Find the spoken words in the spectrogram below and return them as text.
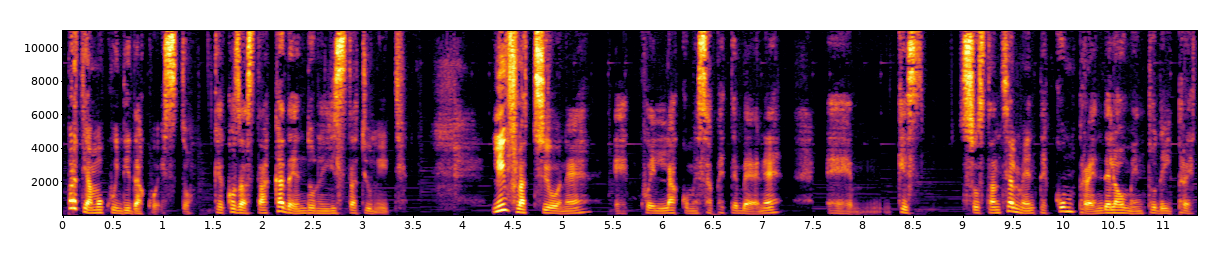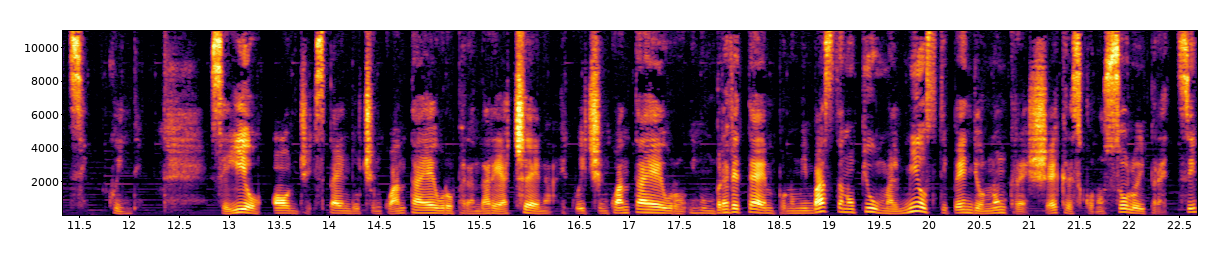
Partiamo quindi da questo. Che cosa sta accadendo negli Stati Uniti? L'inflazione è quella, come sapete bene, eh, che sostanzialmente comprende l'aumento dei prezzi. Quindi se io oggi spendo 50 euro per andare a cena e quei 50 euro in un breve tempo non mi bastano più ma il mio stipendio non cresce, crescono solo i prezzi,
